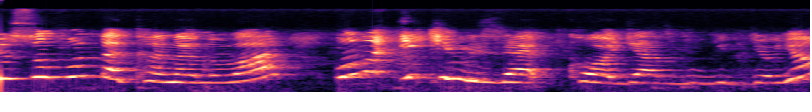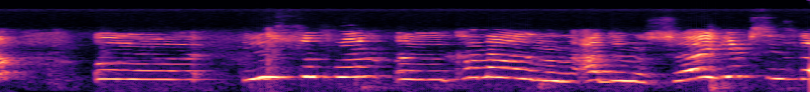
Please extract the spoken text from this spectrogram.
Yusuf'un da kanalı var. Bunu ikimize koyacağız bu videoyu. E, Yusuf'un e, kanalının adını söyleyeyim. Siz de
